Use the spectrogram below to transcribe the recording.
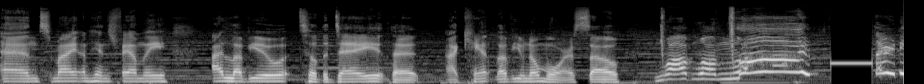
And to my Unhinged family, I love you till the day that I can't love you no more. So, mwah, mwah, mwah, 30.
